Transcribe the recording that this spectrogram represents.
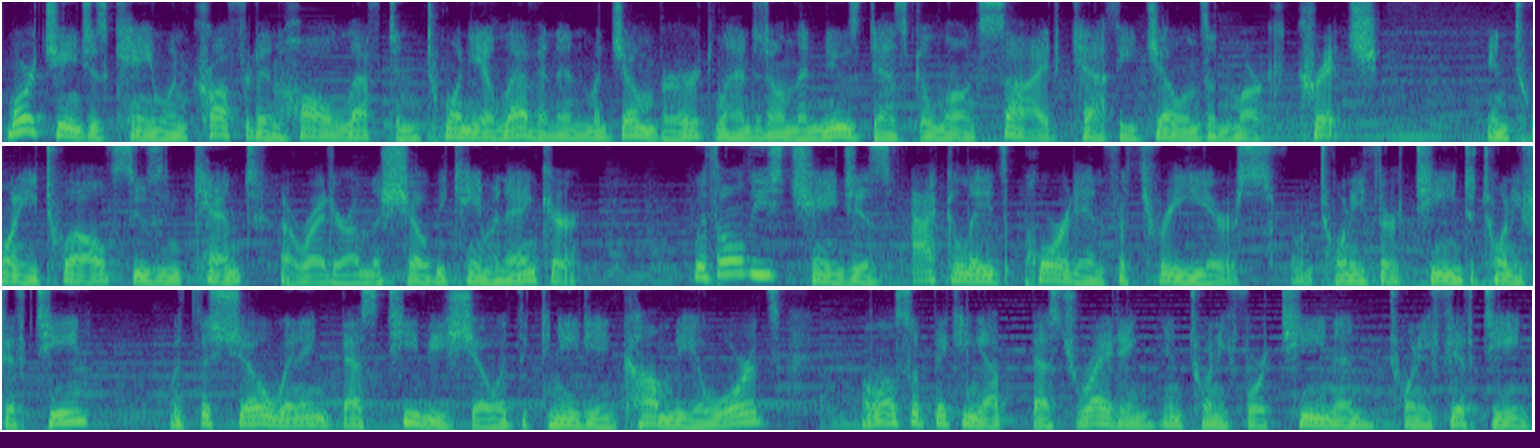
More changes came when Crawford and Hall left in 2011 and Majumder landed on the news desk alongside Cathy Jones and Mark Critch. In 2012, Susan Kent, a writer on the show, became an anchor. With all these changes, accolades poured in for three years, from 2013 to 2015, with the show winning Best TV Show at the Canadian Comedy Awards, while also picking up Best Writing in 2014 and 2015.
